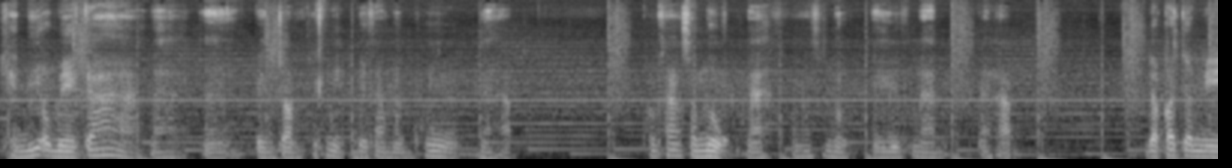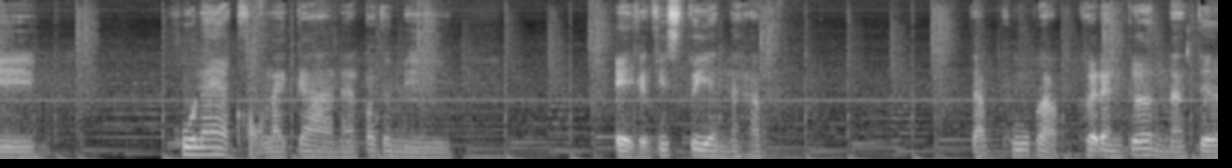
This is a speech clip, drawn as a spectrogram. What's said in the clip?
เคนนี่โอเมก้านะเป็นจอมเทคนิคด้วยกันทั้งคู่นะครับค่อนข้างสนุกนะค่อนข้างสนุกในยุคนั้นนะครับ แล้วก็จะมี คู่แรกของรายการนะก็จะมีเอกกับคริสเตียนนะครับ จับคู่กับเคิร์ดแองเกิลนะเจอ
